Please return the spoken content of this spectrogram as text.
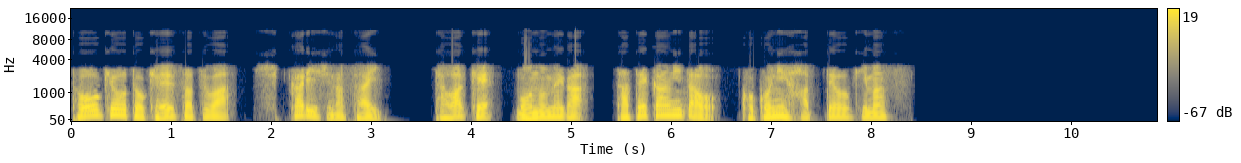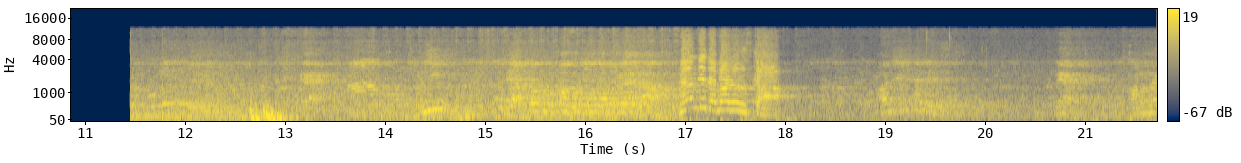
東京都警察はしっかりしなさい。たわけ、物目が、縦缶板をここに貼っておきます。んで黙るんですね、あのね、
